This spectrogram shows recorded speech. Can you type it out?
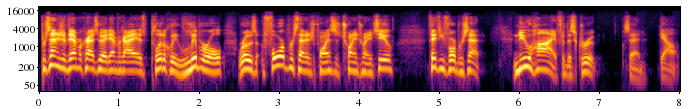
Percentage of Democrats who identify as politically liberal rose four percentage points in 2022, 54%. New high for this group, said Gallup.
